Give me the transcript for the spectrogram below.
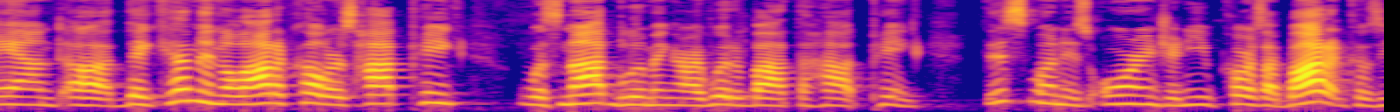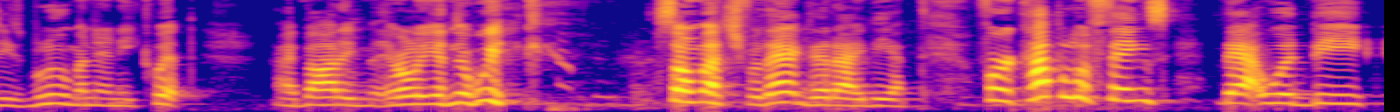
And uh, they come in a lot of colors. Hot pink was not blooming, or I would have bought the hot pink. This one is orange, and he, of course, I bought it because he's blooming, and he quit. I bought him early in the week. so much for that good idea. For a couple of things that would be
